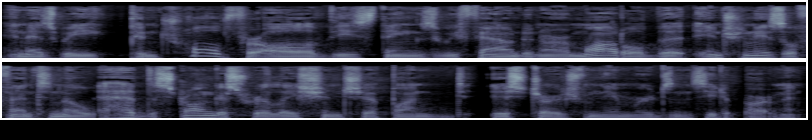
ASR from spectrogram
And as we controlled for all of these things, we found in our model that intranasal fentanyl had the strongest relationship on discharge from the emergency department.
